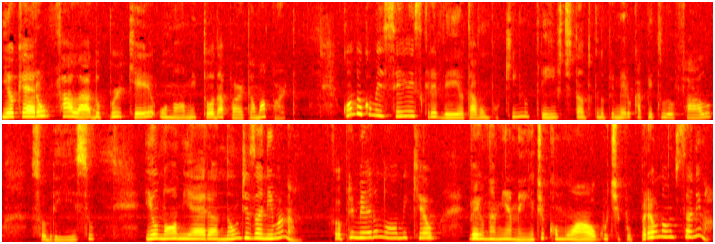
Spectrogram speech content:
E eu quero falar do porquê o nome Toda Porta é uma Porta. Quando eu comecei a escrever, eu estava um pouquinho triste, tanto que no primeiro capítulo eu falo sobre isso. E o nome era Não Desanima Não. Foi o primeiro nome que eu veio na minha mente como algo tipo para eu não desanimar.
